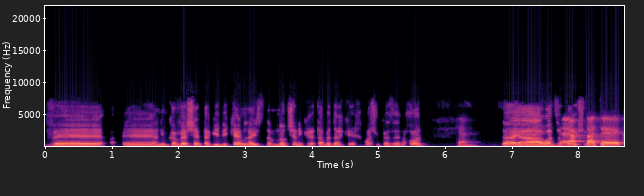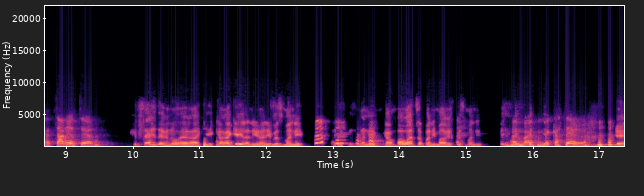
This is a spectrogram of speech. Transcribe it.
ואני מקווה שתגידי כן להזדמנות שנקרתה בדרכך, משהו כזה, נכון? כן. זה היה הוואטסאפ הראשון. זה היה קצת קצר יותר. בסדר, נו, כי כרגיל, אני, אני בזמנים. אני בזמנים. גם בוואטסאפ אני מעריך בזמנים. מקטר. כן.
